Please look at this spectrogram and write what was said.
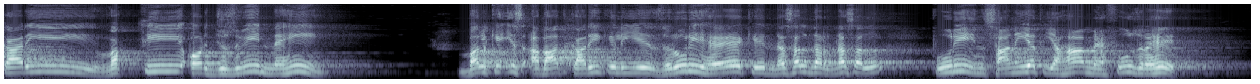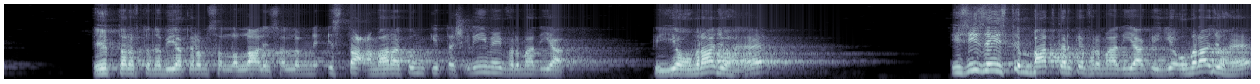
کاری وقتی اور جزوی نہیں، بلکہ اس آباد کاری کے لیے ضروری ہے کہ نسل در نسل پوری انسانیت یہاں محفوظ رہے۔ ایک طرف تو نبی اکرم صلی اللہ علیہ وسلم نے استا امارا کم کی تشریح میں ہی فرما دیا کہ یہ عمرہ جو ہے اسی سے استمباد کر کے فرما دیا کہ یہ عمرہ جو ہے،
